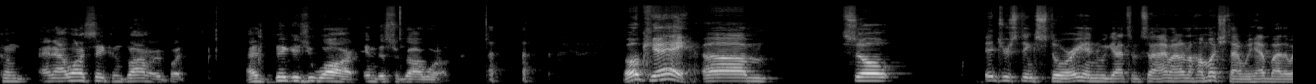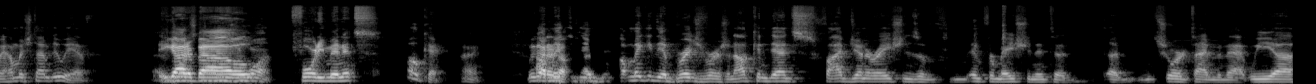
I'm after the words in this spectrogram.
con- and I want to say conglomerate, but as big as you are in the cigar world? Okay. Um, so interesting story, and we got some time. I don't know how much time we have, by the way. How much time do we have? You got much time as you about 40 minutes. Okay. All right. We got I'll enough. Make it the, I'll make it the abridged version. I'll condense five generations of information into a shorter time than that. We, uh,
